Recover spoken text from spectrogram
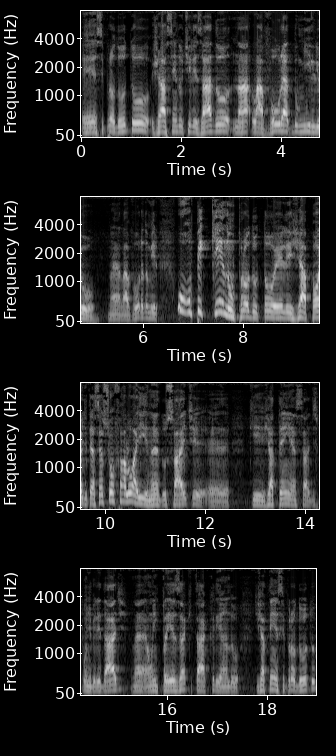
Esse produto já sendo utilizado na lavoura do milho, né? Lavoura do milho. O, o pequeno produtor, ele já pode ter acesso? O senhor falou aí, né, do site... eh, que já tem essa disponibilidade, né? é uma empresa que está criando, que já tem esse produto,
